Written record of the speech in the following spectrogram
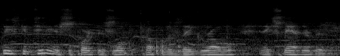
Please continue to support this local couple as they grow and expand their business.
